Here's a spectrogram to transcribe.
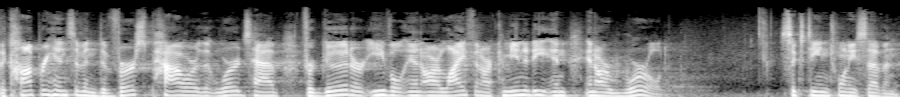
the comprehensive and diverse power that words have for good or evil in our life, in our community, in, in our world. 1627.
